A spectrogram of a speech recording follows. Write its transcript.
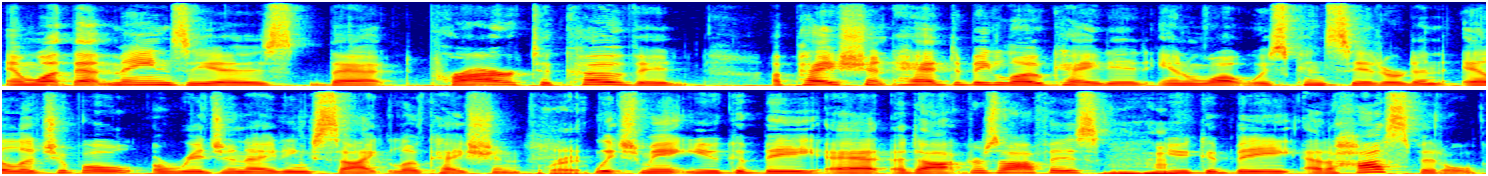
And what that means is that prior to COVID, a patient had to be located in what was considered an eligible originating site location, Right. which meant you could be at a doctor's office, mm-hmm. you could be at a hospital,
